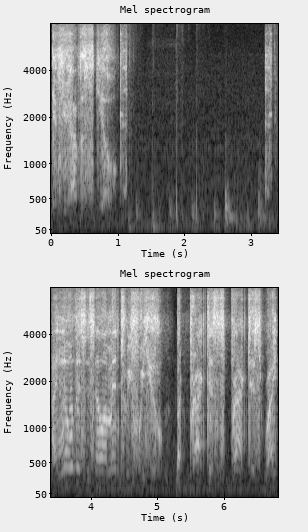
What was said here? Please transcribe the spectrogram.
if you have the skill. I know this is elementary for you, but practice is practice, right?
